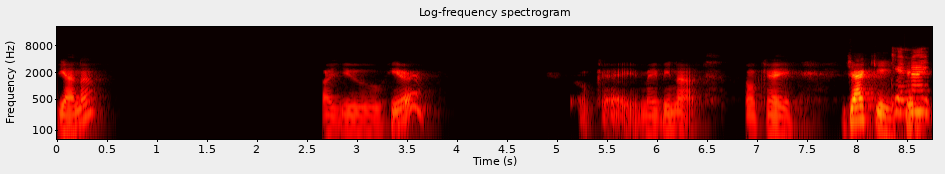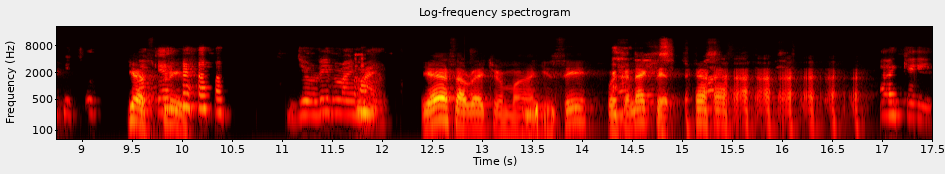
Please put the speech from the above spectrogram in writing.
Diana, are you here? Okay, maybe not. Okay, Jackie. Can can- I? Yes, Okay. please. You read my mind. Yes, I read your mind. You see, we're connected. Okay.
